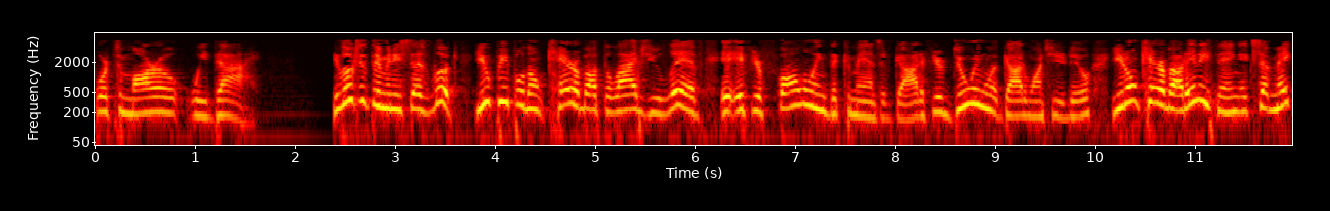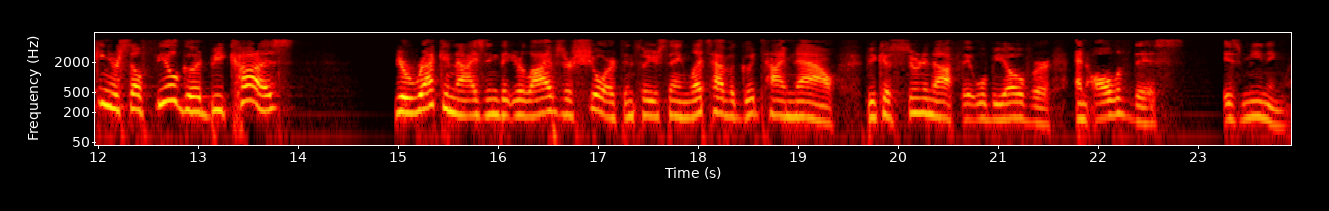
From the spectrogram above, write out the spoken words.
for tomorrow we die. He looks at them and he says, Look, you people don't care about the lives you live if you're following the commands of God, if you're doing what God wants you to do. You don't care about anything except making yourself feel good because you're recognizing that your lives are short. And so you're saying, Let's have a good time now because soon enough it will be over. And all of this is meaningless.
